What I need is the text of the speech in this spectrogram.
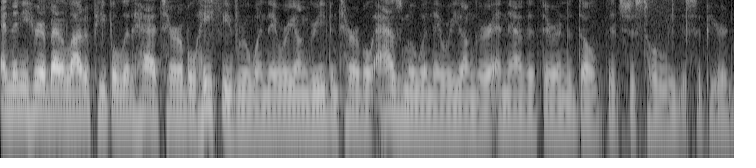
And then you hear about a lot of people that had terrible hay fever when they were younger, even terrible asthma when they were younger, and now that they're an adult, it's just totally disappeared.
